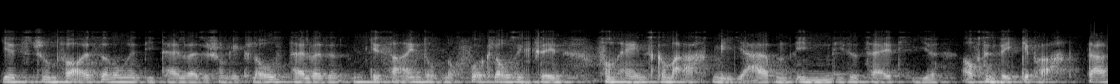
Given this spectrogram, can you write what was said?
jetzt schon Veräußerungen, die teilweise schon geclosed, teilweise gesigned und noch vor Closing stehen, von 1,8 Milliarden in dieser Zeit hier auf den Weg gebracht. Das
